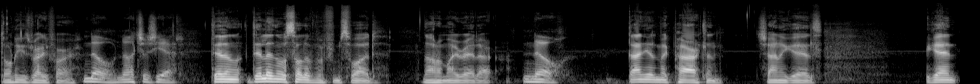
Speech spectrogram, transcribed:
Don't think he's ready for it. No, not just yet. Dylan Dylan O'Sullivan from Swad. Not on my radar. No. Daniel McPartlin, Shannon Gaels. Again,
